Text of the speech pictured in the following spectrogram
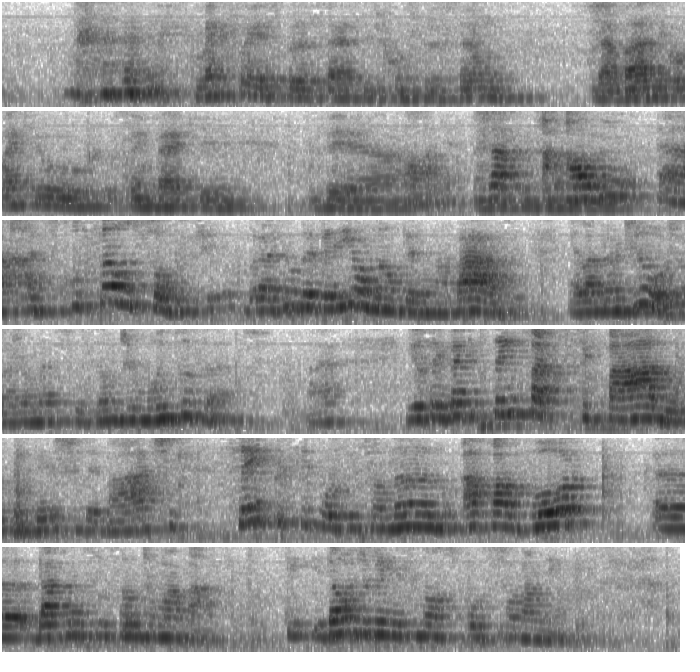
como é que foi esse processo de construção da base? Como é que o, o SEMPEC vê a. Olha, a já algum, a, a, discussão sobre se o Brasil deveria ou não ter uma base, ela não é de hoje, ela já é uma discussão de muitos anos. Né? E o SEMPEC tem participado deste debate, sempre se posicionando a favor uh, da construção de uma base. E, e de onde vem esse nosso posicionamento?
